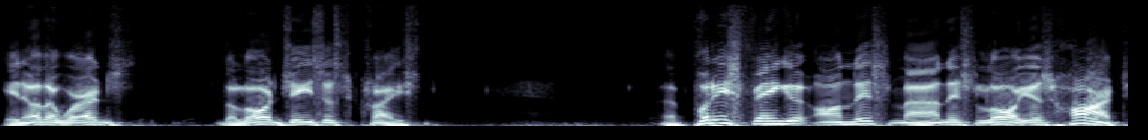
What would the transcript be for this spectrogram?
In other words, the Lord Jesus Christ uh, put his finger on this man, this lawyer's heart.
